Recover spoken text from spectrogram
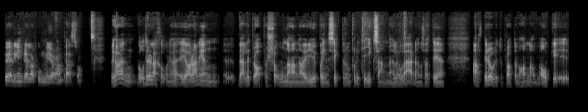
Hur är din relation med Göran Persson? Vi har en god relation. Göran är en eh, väldigt bra person och han har djupa insikter om politik, samhälle och världen så att det alltid roligt att prata med honom. Och eh,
